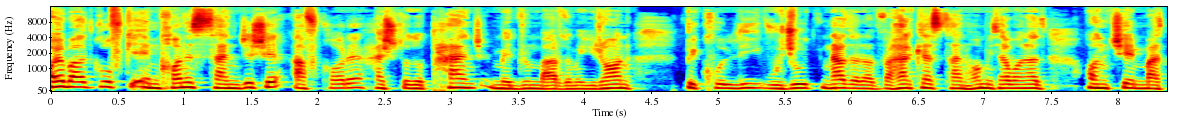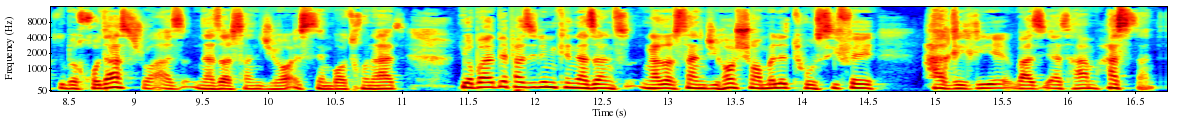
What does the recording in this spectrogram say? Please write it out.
آیا باید گفت که امکان سنجش افکار 85 میلیون مردم ایران به کلی وجود ندارد و هر کس تنها می‌تواند آنچه مطلوب خود است را از نظرسنجی ها استنباط کند؟ یا باید بپذیریم که نظر نظرسنجی ها شامل توصیف حقیقی وضعیت هم هستند؟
